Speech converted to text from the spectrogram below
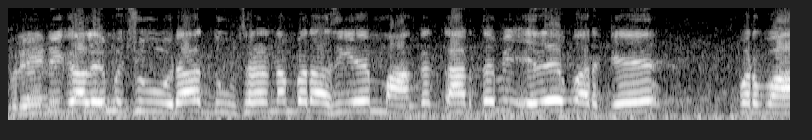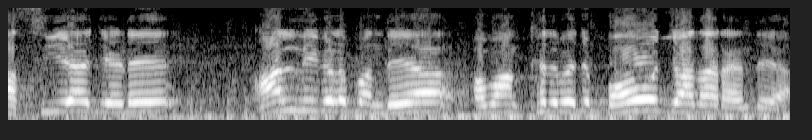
ਪੋਲੀਟੀਕਲ ਵੀ ਮਸ਼ਹੂਰ ਆ। ਦੂਸਰਾ ਨੰਬਰ ਅਸੀਂ ਇਹ ਮੰਗ ਕਰਦੇ ਵੀ ਇਹਦੇ ਵਰਗੇ ਪ੍ਰਵਾਸੀ ਆ ਜਿਹੜੇ ਅਨਲੀਗਲ ਬੰਦੇ ਆ ਅਵਾਂਖੇ ਦੇ ਵਿੱਚ ਬਹੁਤ ਜ਼ਿਆਦਾ ਰਹਿੰਦੇ ਆ।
